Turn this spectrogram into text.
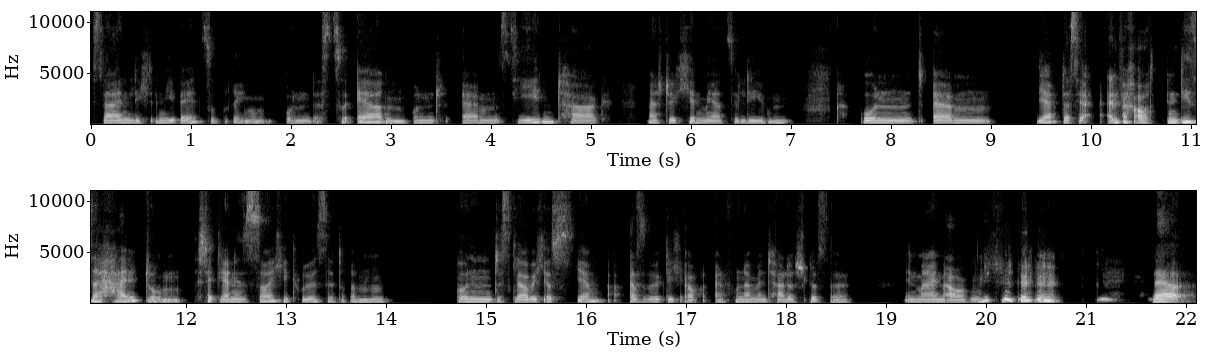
sein Licht in die Welt zu bringen und es zu erden und ähm, es jeden Tag ein Stückchen mehr zu leben. Und ähm, ja, dass ja einfach auch in dieser Haltung steckt ja eine solche Größe drin. Und das, glaube ich, ist ja also wirklich auch ein fundamentaler Schlüssel in meinen Augen. naja,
